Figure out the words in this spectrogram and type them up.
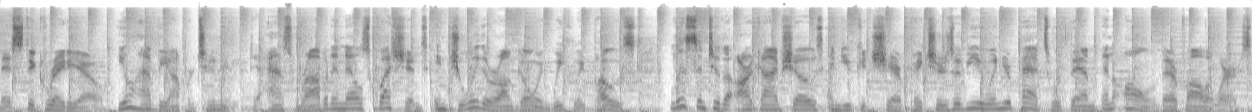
Mystic Radio. You'll have the opportunity to ask Robin and Nels questions, enjoy their ongoing weekly posts, listen to the archive shows, and you can share pictures of you and your pets with them and all of their followers.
